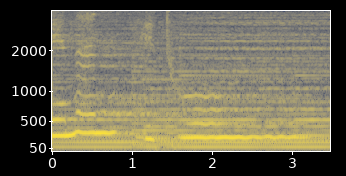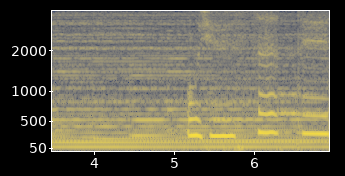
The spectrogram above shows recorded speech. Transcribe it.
stenen är tom och ljuset är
